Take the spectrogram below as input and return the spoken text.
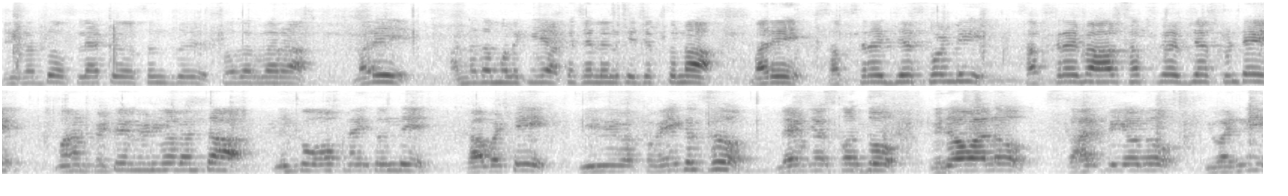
మీకంతా క్లారిటీ వస్తుంది సోదరులారా. మరి అన్నదమ్ములకి అక్క చెల్లెలకి చెప్తున్నా మరి సబ్స్క్రైబ్ చేసుకోండి. సబ్స్క్రైబ్ ఆల్ సబ్స్క్రైబ్ చేసుకుంటే మనం పెట్టే వీడియోలంతా లింక్ ఓపెన్ అవుతుంది కాబట్టి ఇది ఒక వెహికల్స్ లేట్ చేసుకోవద్దు. వినోవాలు స్కార్పియోలు ఇవన్నీ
